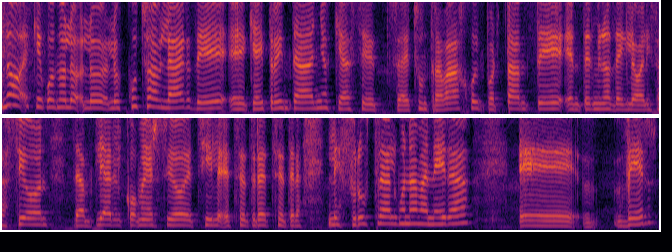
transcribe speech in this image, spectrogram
no, es que cuando lo, escucho hablar de eh, que hay 30 años que hace, se ha hecho un trabajo importante en términos de globalización, de ampliar el comercio de Chile, etcétera, etcétera, ¿les frustra de alguna manera eh, ver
